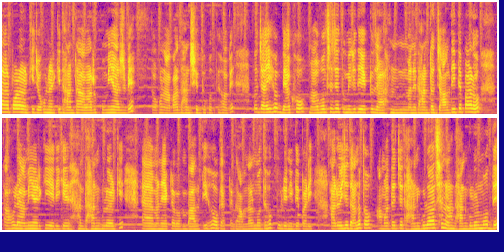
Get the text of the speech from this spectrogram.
তারপর আর কি যখন আর কি ধানটা আবার কমে আসবে তখন আবার ধান সিদ্ধ করতে হবে। তো যাই হোক, দেখো, মা বলছে যে তুমি যদি একটু মানে ধানটা জাল দিতে পারো, তাহলে আমি আর কি এদিকে ধানগুলো আর কি মানে একটা বালতি হোক, একটা গামলার মধ্যে হোক তুলে নিতে পারি। আর ওই যে জানো তো, আমাদের যে ধানগুলো আছে না, ধানগুলোর মধ্যে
